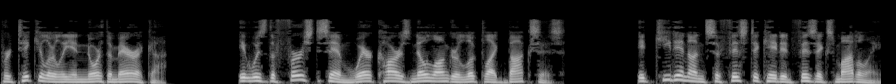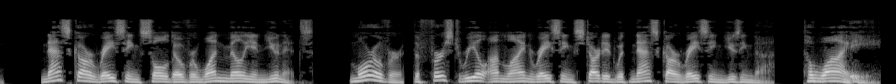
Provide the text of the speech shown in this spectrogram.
particularly in North America. It was the first sim where cars no longer looked like boxes. It keyed in on sophisticated physics modeling. NASCAR racing sold over 1 million units. Moreover, the first real online racing started with NASCAR racing using the Hawaii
